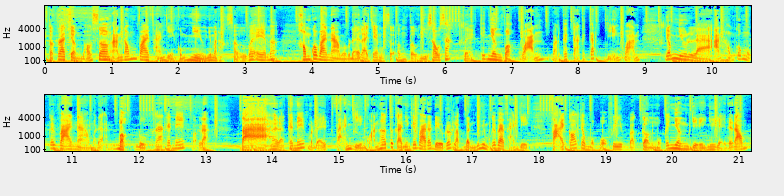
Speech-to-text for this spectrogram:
thật ra Trần Bảo Sơn ảnh đóng vai phản diện cũng nhiều nhưng mà thật sự với em á không có vai nào mà để lại cho em một sự ấn tượng gì sâu sắc về cái nhân vật của ảnh và tất cả cái cách diễn của ảnh giống như là ảnh không có một cái vai nào mà để ảnh bật được ra cái nét gọi là tà hay là cái nét mà để phản diện của ảnh hết, tất cả những cái vai đó đều rất là bình, giống như một cái vai phản diện phải có trong một bộ phim và cần một cái nhân diện như vậy để đóng.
